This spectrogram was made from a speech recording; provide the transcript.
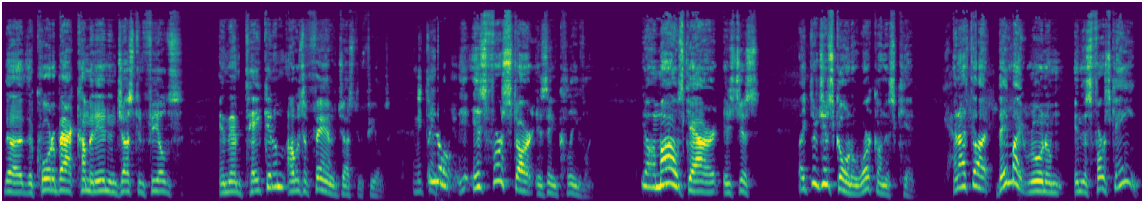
the the quarterback coming in and Justin Fields and them taking him. I was a fan of Justin Fields. Me too. You know, his first start is in Cleveland. You know, Myles Garrett is just like they're just going to work on this kid. And I thought they might ruin him in this first game.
